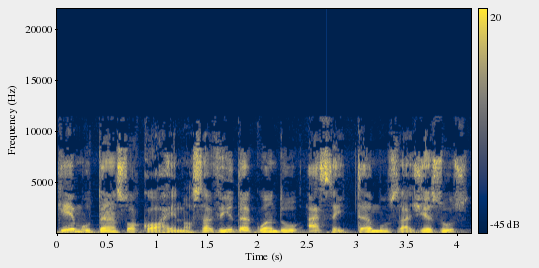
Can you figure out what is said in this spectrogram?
Que mudança ocorre em nossa vida quando aceitamos a Jesus?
